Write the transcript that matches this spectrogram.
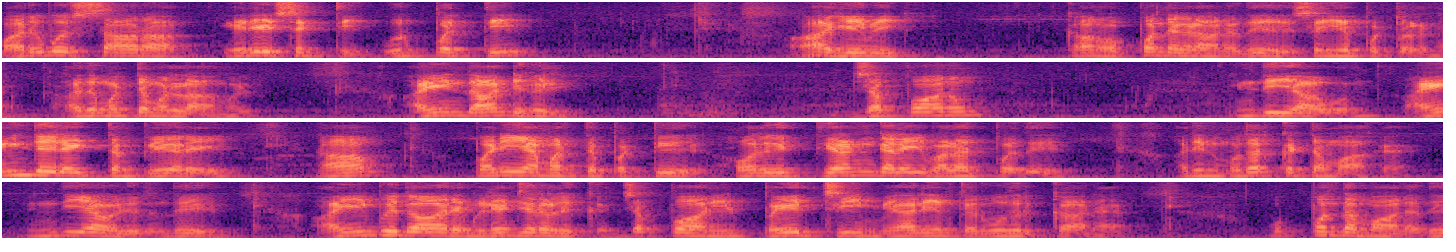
மரபுசாரா எரிசக்தி உற்பத்தி ஆகியவைக்கான ஒப்பந்தங்களானது செய்யப்பட்டுள்ளன. அது மட்டுமல்லாமல் ஐந்தாண்டுகளில் ஜப்பானும் இந்தியாவும் ஐந்து லட்சம் பேரை நாம் பணியமர்த்தப்பட்டு அவர்கள் திறன்களை வளர்ப்பது. அதன் முதற்கட்டமாக இந்தியாவிலிருந்து ஐம்பதாயிரம் இளைஞர்களுக்கு ஜப்பானில் பயிற்சி மேலையும் தருவதற்கான ஒப்பந்தமானது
